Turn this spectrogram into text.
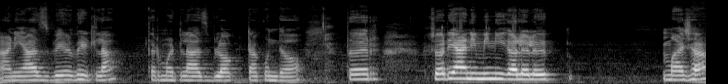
आणि आज वेळ भेटला. तर म्हटलं आज ब्लॉग टाकून द्यावा. तर शौर्या आणि मी निघालेलो आहेत माझ्या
